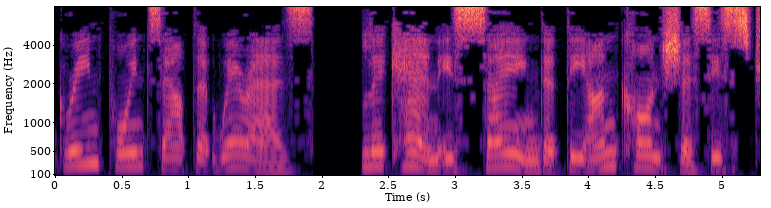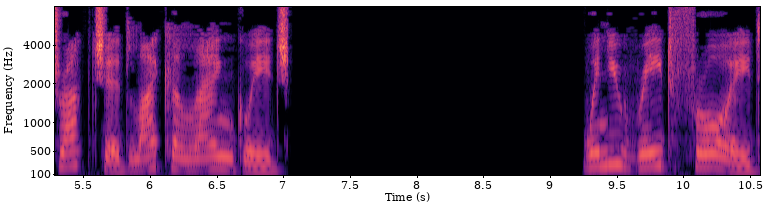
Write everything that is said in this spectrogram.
Green points out that whereas Lacan is saying that the unconscious is structured like a language. When you read Freud,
